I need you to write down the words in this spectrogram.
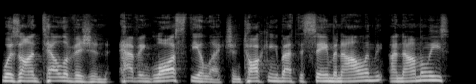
was on television having lost the election talking about the same anomaly, anomalies,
